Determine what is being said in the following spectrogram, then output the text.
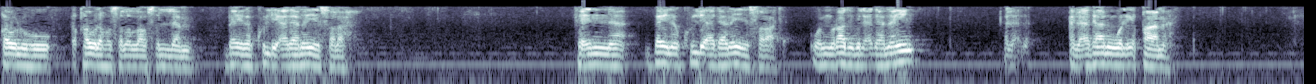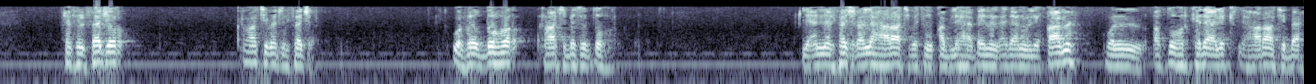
قوله قوله صلى الله عليه وسلم بين كل أذانين صلاة. فإن بين كل أذانين صلاة والمراد بالأذانين الأذان والإقامة. ففي الفجر راتبة الفجر وفي الظهر راتبة الظهر. لأن الفجر لها راتبة قبلها بين الأذان والإقامة والظهر كذلك لها راتبة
